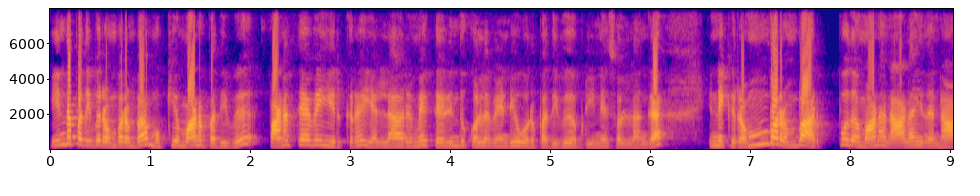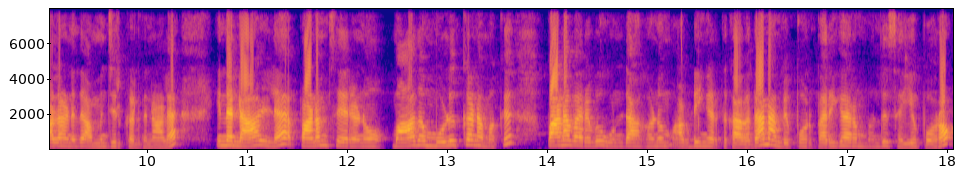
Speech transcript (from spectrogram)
இந்த பதிவு ரொம்ப ரொம்ப முக்கியமான பதிவு. பணத்தேவை இருக்கிற எல்லாருமே தெரிந்து கொள்ள வேண்டிய ஒரு பதிவு அப்படின்னே சொல்லாங்க இன்றைக்கி ரொம்ப ரொம்ப அற்புதமான நாளாக இந்த நாளானது அமைஞ்சிருக்கிறதுனால இந்த நாளில் பணம் சேரணும். மாதம் முழுக்க நமக்கு பண வரவு உண்டாகணும் அப்படிங்கிறதுக்காக தான் நம்ம இப்போ ஒரு பரிகாரம் வந்து செய்ய போகிறோம்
